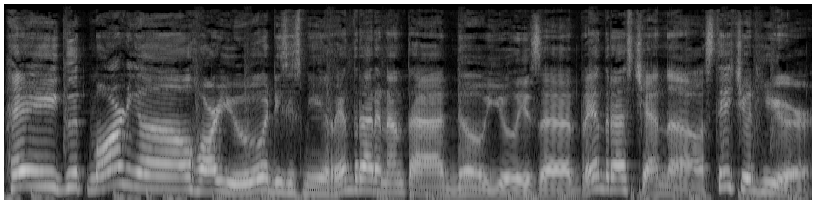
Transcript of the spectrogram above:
Hey, good morning all. How are you? This is me Rendra Renanta. No, you listen Rendra's channel. Stay tuned here.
